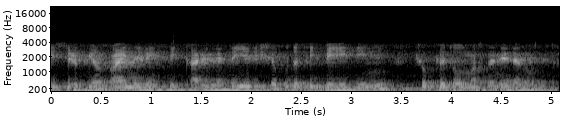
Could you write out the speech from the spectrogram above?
Bir sürü piyon aynı renkli karelerde yerleşiyor. Bu da fil B7'nin çok kötü olmasına neden oluyor.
